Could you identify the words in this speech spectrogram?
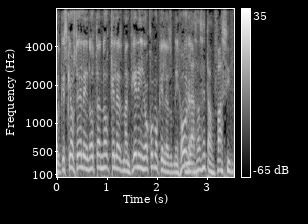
Porque es que a usted le nota no que las mantiene y no como que las mejora. Las hace tan fácil.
